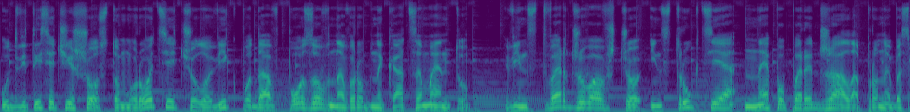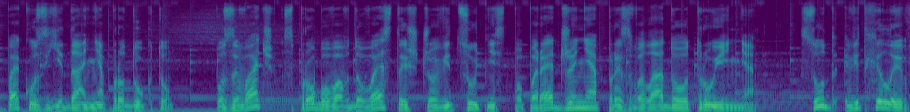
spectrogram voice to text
У 2006 році чоловік подав позов на виробника цементу. Він стверджував, що інструкція не попереджала про небезпеку з'їдання продукту. Позивач спробував довести, що відсутність попередження призвела до отруєння. Суд відхилив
